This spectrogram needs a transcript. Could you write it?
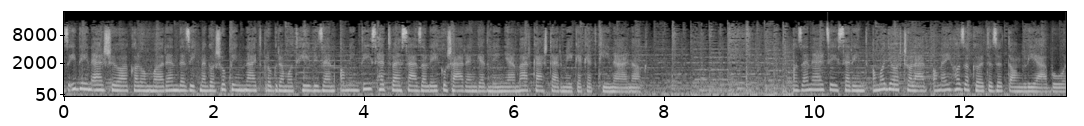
az idén első alkalommal rendezik meg a Shopping Night programot Hévizen, amin 10-70%-os árengedménnyel márkás termékeket kínálnak. Az NLC szerint a magyar család, amely hazaköltözött Angliából.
